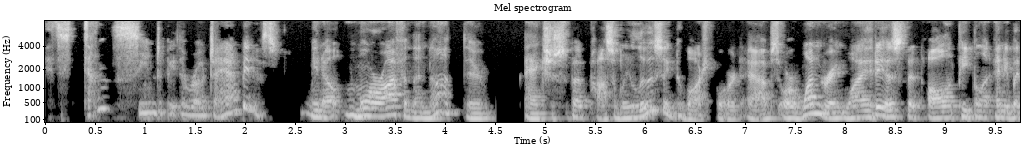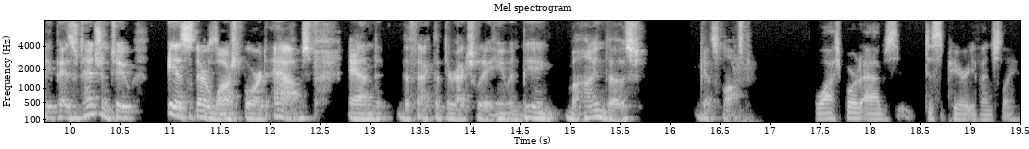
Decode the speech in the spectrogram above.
it doesn't seem to be the road to happiness. You know, more often than not, they're anxious about possibly losing the washboard abs or wondering why it is that all the people anybody pays attention to is their washboard abs. And the fact that they're actually a human being behind those gets lost. Washboard abs disappear eventually.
